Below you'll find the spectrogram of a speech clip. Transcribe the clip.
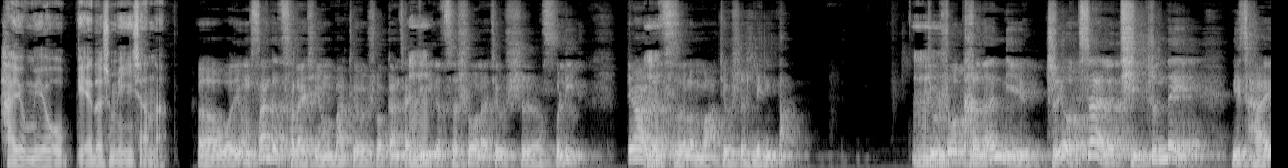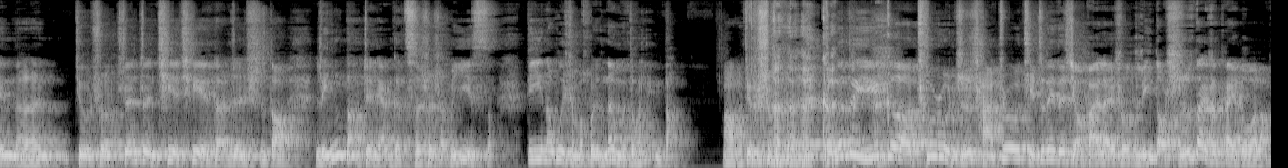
还有没有别的什么印象呢？呃，我用三个词来形容吧，就是说刚才第一个词说了就是福利，第二个词了嘛就是领导，就是说可能你只有在了体制内，你才能就是说真真切切的认识到领导这两个词是什么意思。第一呢，为什么会有那么多领导啊，就是说，可能对于一个初入职场、初入体制内的小白来说，领导实在是太多了。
